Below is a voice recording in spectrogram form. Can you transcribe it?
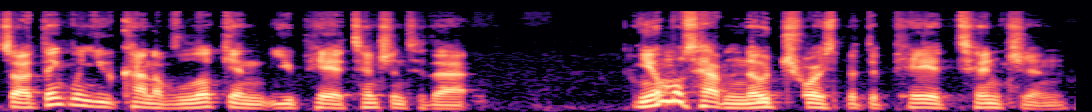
So I think when you kind of look and you pay attention to that, you almost have no choice but to pay attention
